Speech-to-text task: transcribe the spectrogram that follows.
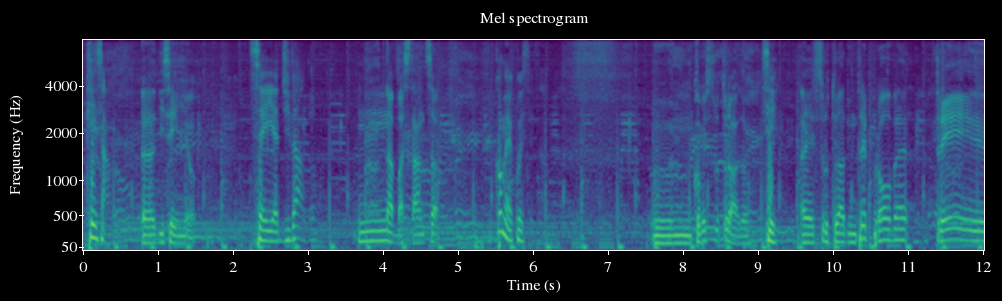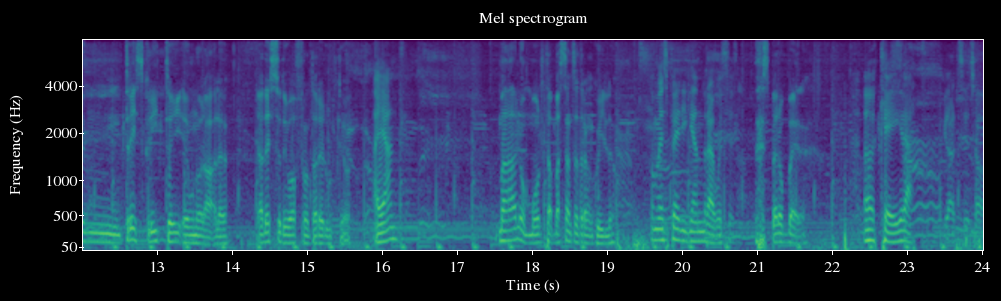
che esame? Uh, disegno. Sei agitato? Mm, abbastanza. Com'è questo esame? Um, Come è strutturato? Sì. È strutturato in tre prove, tre, um, tre scritte e un orale. E adesso devo affrontare l'ultimo. Hai ansia? Ma non molto, abbastanza tranquillo. Come speri che andrà questo esame? Spero bene. Ok, grazie. Grazie, ciao.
